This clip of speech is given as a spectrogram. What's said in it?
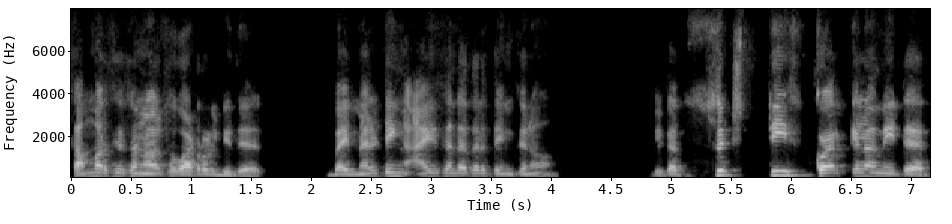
summer season also water will be there. By melting ice and other things, you know, because 60 square kilometer,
